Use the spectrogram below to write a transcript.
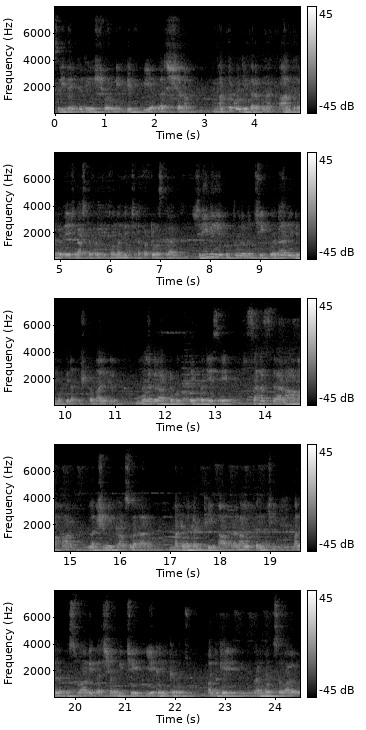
శ్రీ వెంకటేశ్వరుని దివ్య దర్శనం భక్తకోటి తరపున ఆంధ్రప్రదేశ్ రాష్ట్ర ప్రభుత్వం అందించిన పట్టు వస్త్రాలు శ్రీవిల్లి పుత్తూరు నుంచి గోదాదేవి మొక్కిన పుష్పమాలికలు మూలవిరాట్టుకు ధరింపజేసే సహస్రనామహారం లక్ష్మీకాసులహారం మకర కంఠి ఆభరణాలు ధరించి మలయప్ప స్వామి దర్శనమిచ్చే ఏకైక రోజు. అందుకే బ్రహ్మోత్సవాలలో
